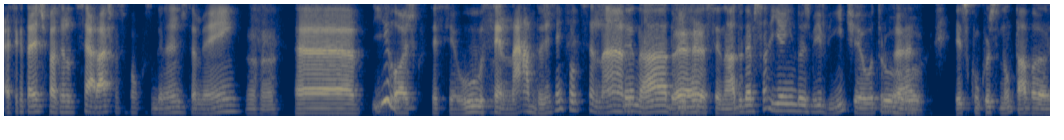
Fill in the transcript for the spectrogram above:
a Secretaria de Fazenda do Ceará, acho que vai ser um concurso grande também. Uhum. Uh, e, lógico, TCU, Senado, a gente nem falou do Senado. Senado, é. Senado deve sair aí em 2020, é outro... É. Esse concurso não estava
